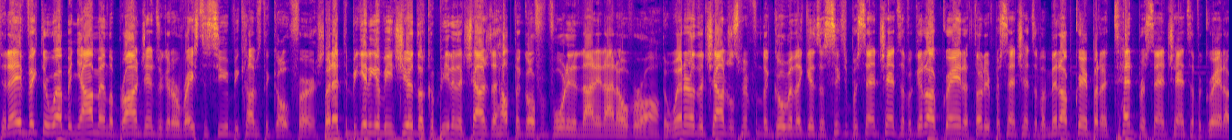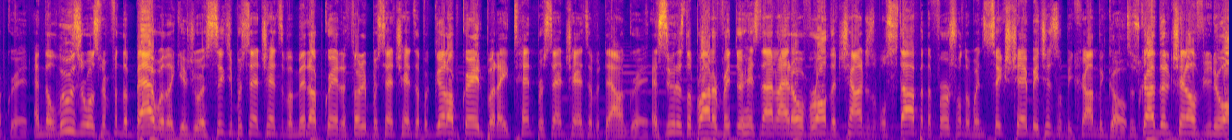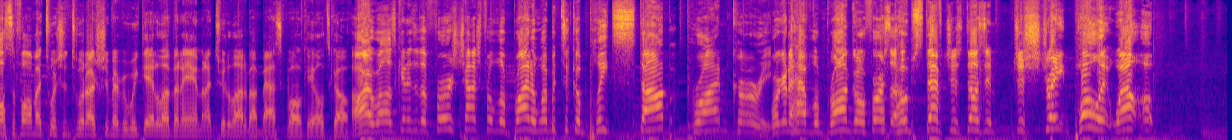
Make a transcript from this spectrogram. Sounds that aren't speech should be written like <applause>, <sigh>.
Today, Victor Wembanyama and LeBron James are going to race to see who becomes the GOAT first. But at the beginning of each year, they'll compete in the challenge to help them go from 40 to 99 overall. The winner of the challenge will spin from the GURA that gives a 60% chance of a good upgrade, a 30% chance of a mid upgrade, but a 10% chance of a great upgrade. And the loser will spin from the bad wheel that gives you a 60% chance of a mid upgrade, a 30% chance of a good upgrade, but a 10% chance of a downgrade. As soon as LeBron or Victor hits 99 overall, the challenges will stop, and the first one to win six championships will be crowned the GOAT. Subscribe to the channel if you're new. Also follow my Twitch and Twitter. I stream every weekday at 11 a.m. and I tweet a lot about basketball. Okay, let's go. All right, well, let's get into the first challenge for LeBron and Wemby to complete Stop Prime Curry. We're gonna have LeBron go first. I hope Steph just doesn't just straight pull it. Well, oh.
